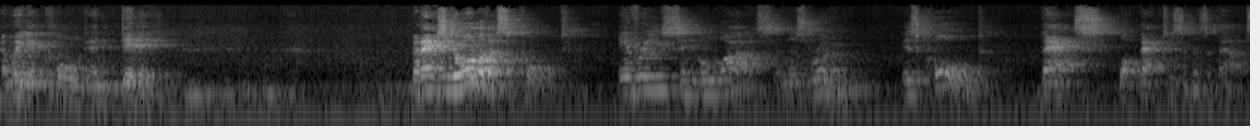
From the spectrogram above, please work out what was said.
and we get called, and Debbie. But actually, all of us are called. Every single one of us in this room is called. That's what baptism is about.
